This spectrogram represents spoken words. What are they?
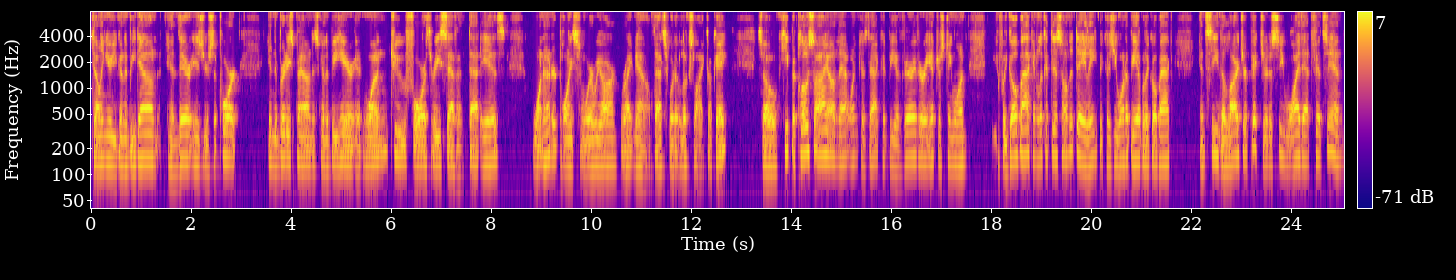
telling you you're going to be down, and there is your support in the British pound. It's going to be here at 12437. That is 100 points from where we are right now. That's what it looks like, okay? So keep a close eye on that one because that could be a very, very interesting one. If we go back and look at this on the daily, because you want to be able to go back and see the larger picture to see why that fits in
